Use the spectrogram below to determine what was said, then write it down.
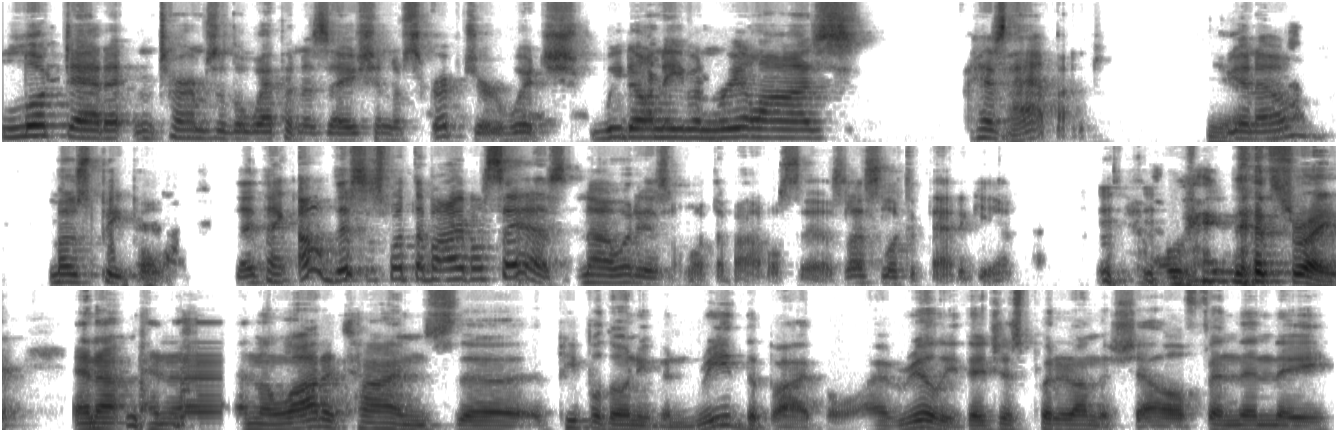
looked at it in terms of the weaponization of scripture, which we don't even realize has happened. Yeah. You know, most people they think, oh, this is what the Bible says. No, it isn't what the Bible says. Let's look at that again. That's right. And I, and I, and a lot of times the people don't even read the Bible. I really they just put it on the shelf and then they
